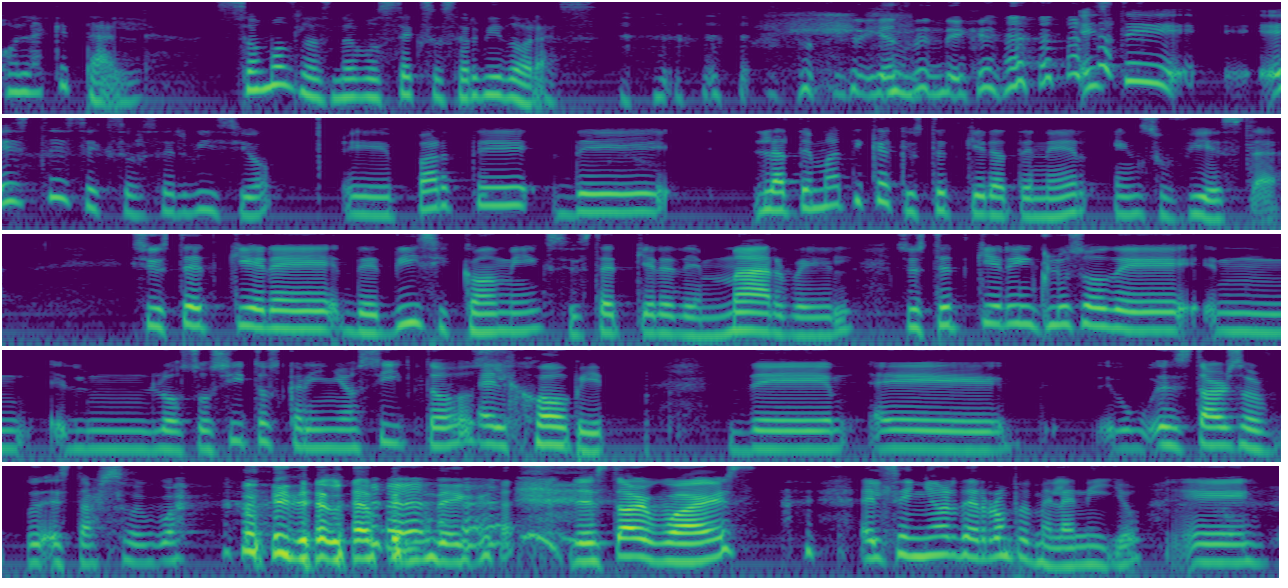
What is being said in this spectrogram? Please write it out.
Hola, ¿qué tal? Somos los nuevos sexo servidoras. Este, este sexo servicio eh, parte de la temática que usted quiera tener en su fiesta. Si usted quiere de DC Comics, si usted quiere de Marvel, si usted quiere incluso de mm, mm, los ositos cariñositos, El Hobbit. de eh, Stars of Stars of War, de la pendeja, de Star Wars, El señor de Rómpeme el anillo. eh,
